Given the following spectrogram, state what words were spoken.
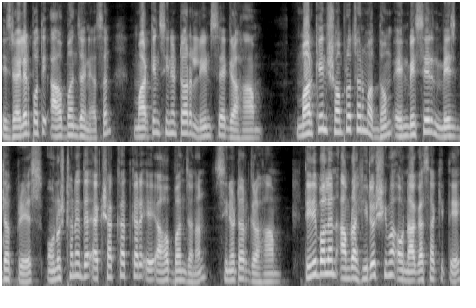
ইসরায়েলের প্রতি আহ্বান জানিয়েছেন মার্কিন সিনেটর লিন্ডসে গ্রাহাম। মার্কিন সম্প্রচার মাধ্যম এনবিসির মেজ দ্য প্রেস অনুষ্ঠানে দেয় এক সাক্ষাৎকারে এই আহ্বান জানান সিনেটর গ্রাহাম। তিনি বলেন, আমরা হিরোসীমা ও নাগাসাকিতে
